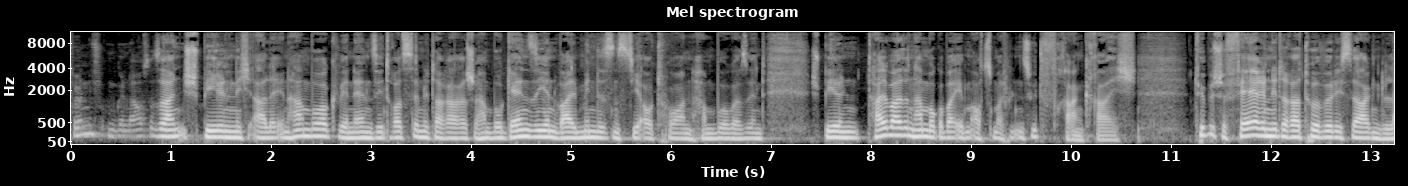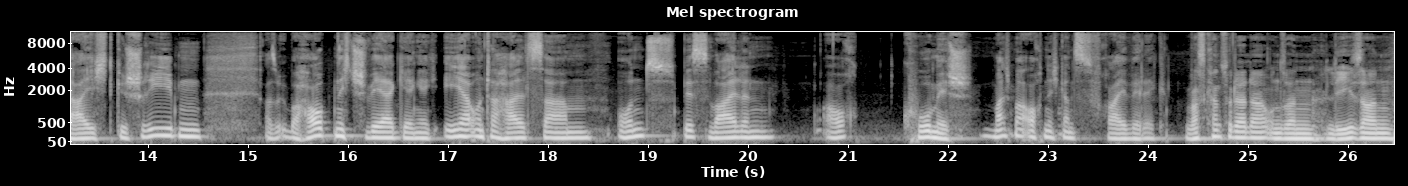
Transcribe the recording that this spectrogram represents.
Fünf, um genau zu sein, spielen nicht alle in Hamburg. Wir nennen sie trotzdem literarische Hamburgensien, weil mindestens die Autoren Hamburger sind. Spielen teilweise in Hamburg, aber eben auch zum Beispiel in Südfrankreich. Typische Ferienliteratur würde ich sagen, leicht geschrieben, also überhaupt nicht schwergängig, eher unterhaltsam und bisweilen auch komisch, manchmal auch nicht ganz freiwillig. Was kannst du da da unseren Lesern?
